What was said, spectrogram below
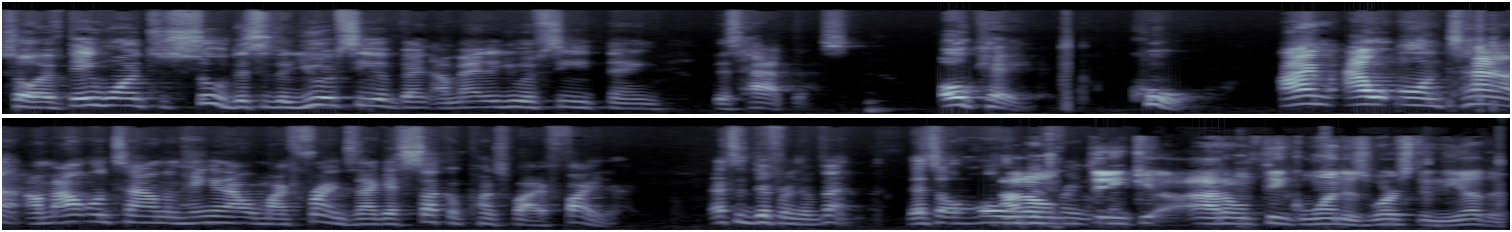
So if they wanted to sue, this is a UFC event. I'm at a UFC thing. This happens. Okay, cool. I'm out on town. I'm out on town. I'm hanging out with my friends, and I get sucker punched by a fighter. That's a different event. That's a whole. I don't think. Event. I don't think one is worse than the other.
